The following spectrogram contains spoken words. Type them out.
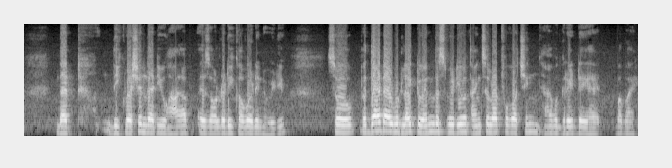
that the question that you have is already covered in a video. So with that I would like to end this video. Thanks a lot for watching. Have a great day ahead. Bye bye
